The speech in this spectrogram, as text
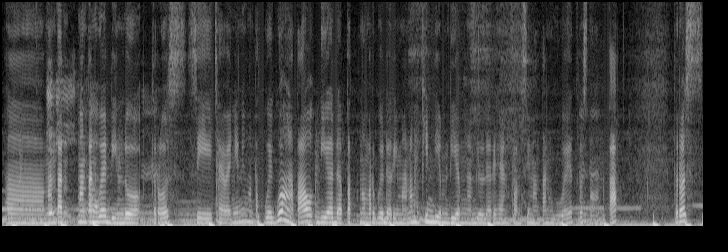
Dia mantan di mantan Indo. gue di Indo Hmm. terus si ceweknya ini ngontak gue gue nggak tahu dia dapat nomor gue dari mana mungkin diam-diam ngambil dari handphone si mantan gue terus Hmm. ngontak terus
